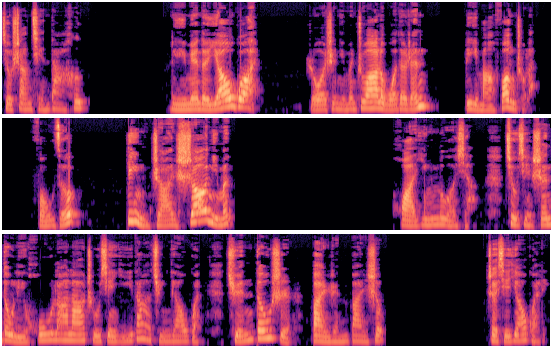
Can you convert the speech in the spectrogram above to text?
就上前大喝：“里面的妖怪，若是你们抓了我的人，立马放出来，否则定斩杀你们！”话音落下，就见山洞里呼啦啦出现一大群妖怪，全都是半人半兽。这些妖怪里，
